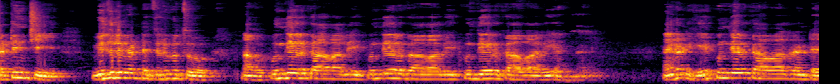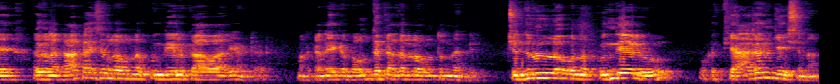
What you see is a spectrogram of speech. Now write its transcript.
నటించి విధుల వెంట తిరుగుతూ నాకు కుందేలు కావాలి కుందేలు కావాలి కుందేలు కావాలి అన్నాడు. ఆయన ఏ కుందేలు కావాలంటే అది నాకు ఆకాశంలో ఉన్న కుందేలు కావాలి అంటాడు. మనకు అనేక బౌద్ధ కథల్లో ఉంటుందండి. చంద్రుల్లో ఉన్న కుందేలు ఒక త్యాగం చేసిన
